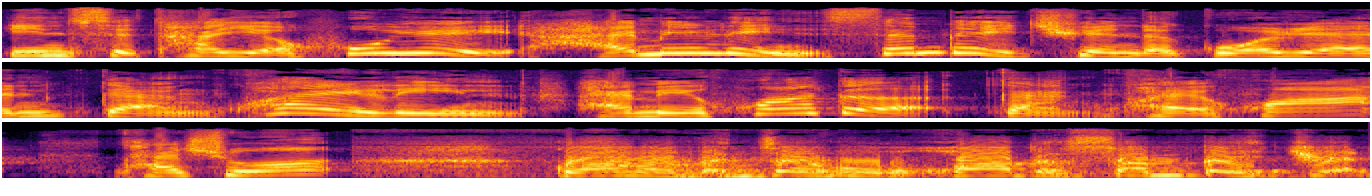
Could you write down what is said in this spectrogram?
因此，他也呼吁还没领三倍券的国人赶快领，还没花的赶快花。他说：“光我们政府花的三倍券，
